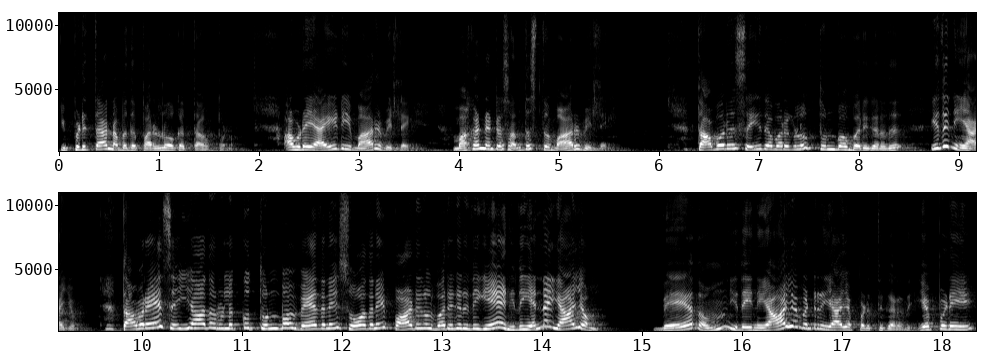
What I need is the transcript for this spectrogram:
இப்படித்தான் நமது பரலோக தகப்பனும். அவருடைய ஐடி மாறவில்லை. மகன் என்ற சந்தஸ்து மாறவில்லை. தவறு செய்தவர்களும் துன்பம் வருகிறது. இது நியாயம். தவறே செய்யாதவர்களுக்கு துன்பம் வேதனை சோதனை பாடுகள் வருகிறது ஏன்? இது என்ன நியாயம்? வேதம் இதை நியாயம் என்று நியாயப்படுத்துகிறது. எப்படி?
